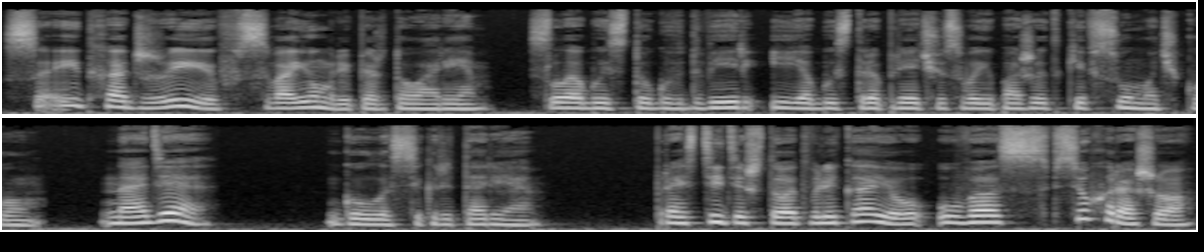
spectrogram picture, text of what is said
Саид Хаджиев в своем репертуаре. Слабый стук в дверь, и я быстро прячу свои пожитки в сумочку. «Надя?» — голос секретаря. «Простите, что отвлекаю. У вас все хорошо?»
